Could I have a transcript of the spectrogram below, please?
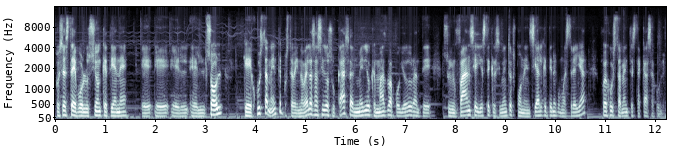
pues esta evolución que tiene eh, eh, el, Sol, que justamente pues TV Novelas ha sido su casa, el medio que más lo apoyó durante su infancia y este crecimiento exponencial que tiene como estrella fue justamente esta casa, Julio.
